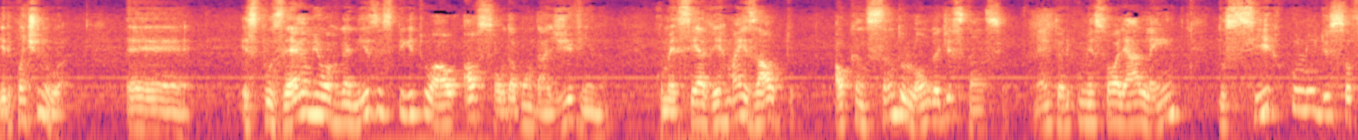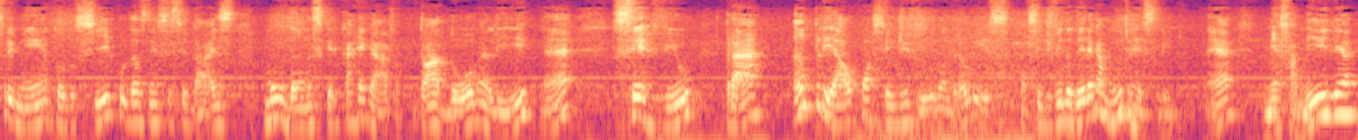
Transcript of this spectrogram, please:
Ele continua. É, Expuseram-me o organismo espiritual ao sol da bondade divina. Comecei a ver mais alto, alcançando longa distância. Né? Então ele começou a olhar além do círculo de sofrimento ou do círculo das necessidades mundanas que ele carregava. Então a dor ali né, serviu para ampliar o conceito de vida do André Luiz. O conceito de vida dele era muito restrito. Né? Minha família,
